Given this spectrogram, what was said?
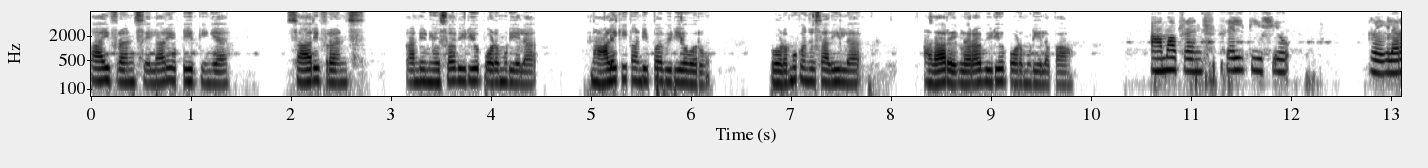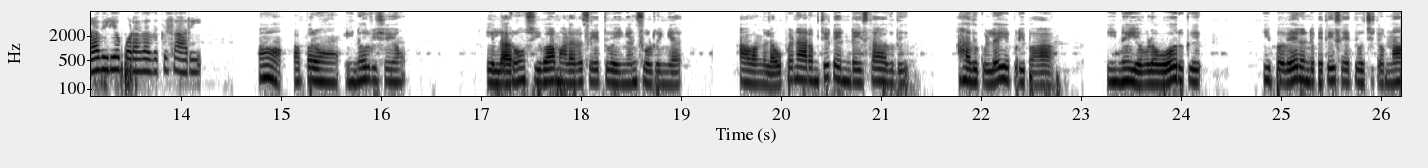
ஹாய் ஃப்ரெண்ட்ஸ் எல்லாரும் எப்படி இருக்கீங்க? சாரி ஃப்ரெண்ட்ஸ் கண்டினியூஸாக வீடியோ போட முடியல. நாளைக்கு கண்டிப்பாக வீடியோ வரும். உடம்பு கொஞ்சம் சரியில்லை. அதான் ரெகுலராக வீடியோ போட முடியலப்பா. ஆமாம் ஃப்ரெண்ட்ஸ் ஹெல்த் இஷ்யூ ரெகுலராக வீடியோ போடாததுக்கு சாரி ஆ அப்புறம் இன்னொரு விஷயம். எல்லாரும் சிவா மலரை சேர்த்து வைங்கன்னு சொல்கிறீங்க அவங்க லவ் பண்ண ஆரம்பிச்சு டென் டேஸ் தான் ஆகுது. அதுக்குள்ளே எப்படிப்பா? இன்னும் எவ்வளவோ இருக்குது இப்போவே ரெண்டு பேர்த்தையும் சேர்த்து வச்சிட்டோம்னா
